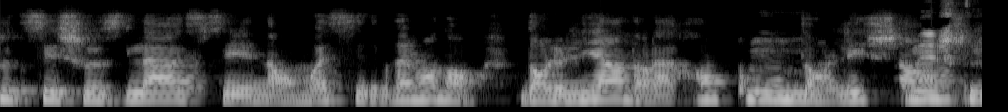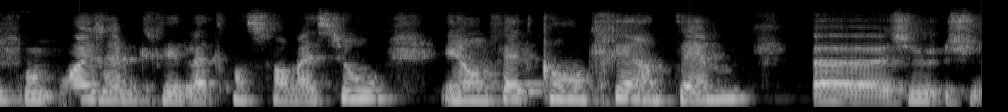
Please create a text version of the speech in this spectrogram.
Toutes ces choses-là, c'est non. Moi, c'est vraiment dans, dans le lien, dans la rencontre, Mm. dans l'échange. Moi, j'aime créer de la transformation. Et en fait, quand on crée un thème, euh, je, je...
